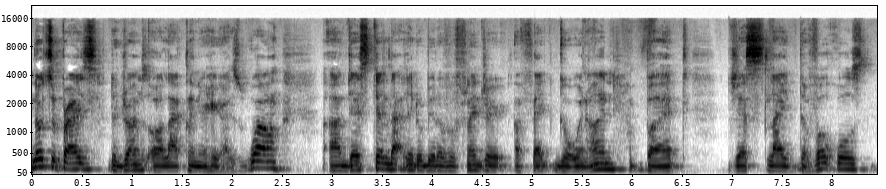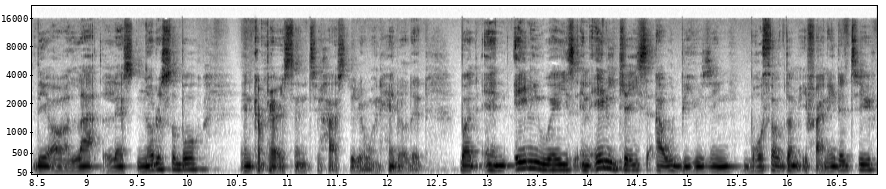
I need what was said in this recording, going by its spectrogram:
No surprise, the drums are a lot cleaner here as well. Um, there's still that little bit of a flanger effect going on, but just like the vocals, they are a lot less noticeable in comparison to how Studio One handled it. But in any ways, in any case, I would be using both of them if I needed to.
